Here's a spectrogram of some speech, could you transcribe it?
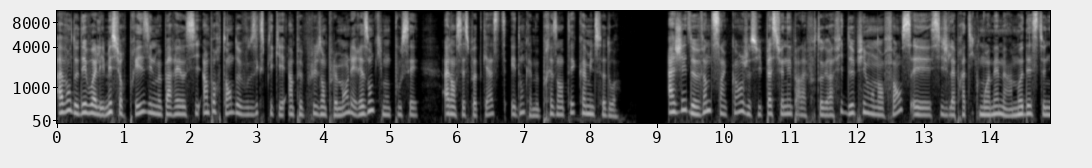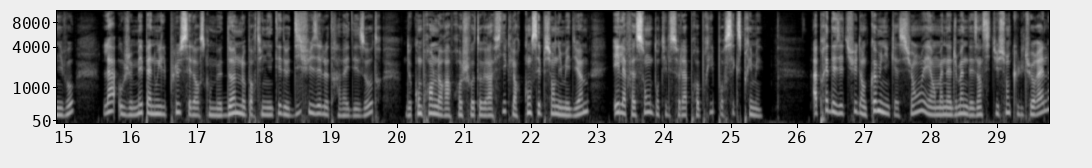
Avant de dévoiler mes surprises, il me paraît aussi important de vous expliquer un peu plus amplement les raisons qui m'ont poussé à lancer ce podcast et donc à me présenter comme il se doit. Âgée de 25 ans, je suis passionnée par la photographie depuis mon enfance et si je la pratique moi-même à un modeste niveau, là où je m'épanouis le plus, c'est lorsqu'on me donne l'opportunité de diffuser le travail des autres, de comprendre leur approche photographique, leur conception du médium et la façon dont ils se l'approprient pour s'exprimer. Après des études en communication et en management des institutions culturelles,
